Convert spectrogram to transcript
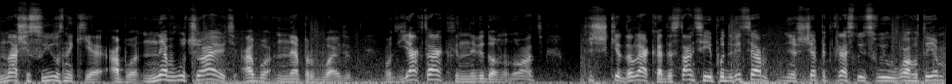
наші союзники або не влучають, або не пробувають. От як так, невідомо. Ну от трішки далека дистанція. І подивіться, ще підкреслюють свою увагу тим,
